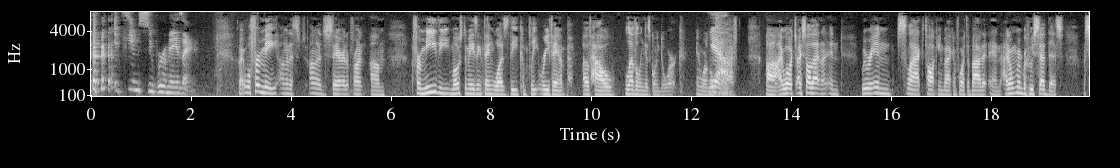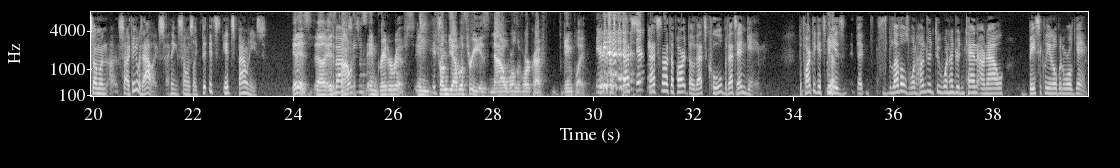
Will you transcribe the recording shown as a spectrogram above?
It seems super amazing. All right. Well, for me, I'm gonna I'm gonna just stay right up front. Um, for me, the most amazing thing was the complete revamp of how leveling is going to work in World of Yeah. Warcraft. Uh, I watched, I saw that, and, and we were in Slack talking back and forth about it. And I don't remember who said this, but someone. uh, So I think it was Alex. I think someone was like, "It's it's bounties." it is. Uh, it's the bounty bounties system. and greater rifts. In It's- from Diablo three is now World of Warcraft gameplay. That's that's not the part though. That's cool, but that's end game. The part that gets me Yeah. is that levels 100 to 110 are now basically an open world game.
